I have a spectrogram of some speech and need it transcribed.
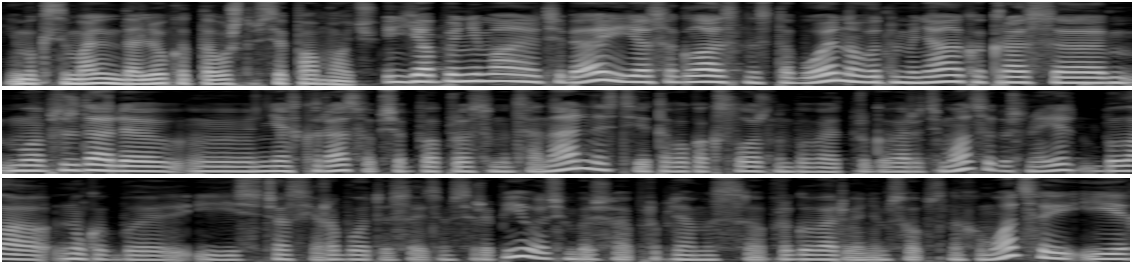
и максимально далек от того, чтобы себе помочь. Я понимаю тебя, и я согласна с тобой, но вот у меня как раз э, мы обсуждали э, несколько раз вообще вопрос эмоциональности и того, как сложно бывает проговаривать эмоции, потому что у меня есть, была, ну, как бы, и сейчас я работаю с этим в терапии, очень большая проблема проблемы с проговариванием собственных эмоций, и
